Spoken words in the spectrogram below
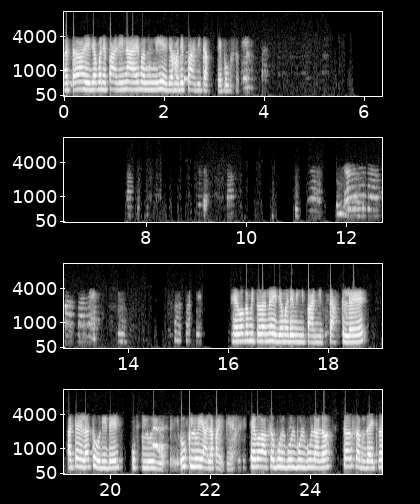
आता ह्याच्यामध्ये पाणी नाही म्हणून मी ह्याच्यामध्ये पाणी टाकते बघू शकता. हे बघा मित्रांनो याच्यामध्ये मी पाणी टाकलंय. आता याला थोडी देर उकलू उकलू यायला पाहिजे. हे बघा असं भुलभुल भुलभुल आलं तर समजायचं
